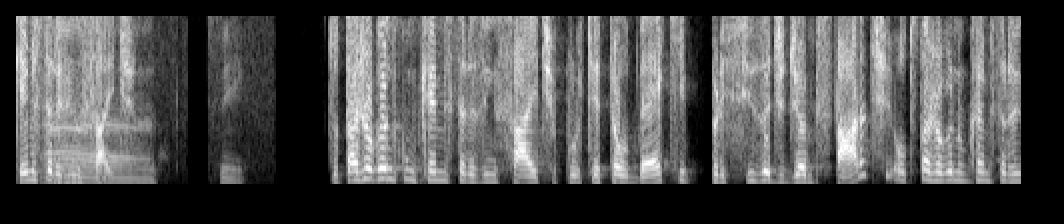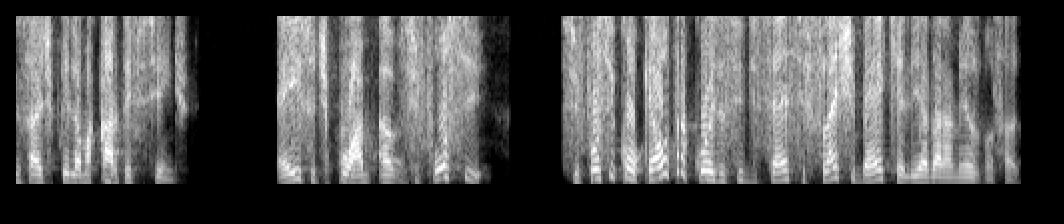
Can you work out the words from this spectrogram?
Chemistry's Insight. Ah, Sim. Tu tá jogando com Chemistry's Insight porque teu deck precisa de Jumpstart? Ou tu tá jogando com Chemistry's Insight porque ele é uma carta eficiente? É isso, tipo, a- a- se fosse. Se fosse qualquer outra coisa, se dissesse flashback ali ia dar na mesma, sabe?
